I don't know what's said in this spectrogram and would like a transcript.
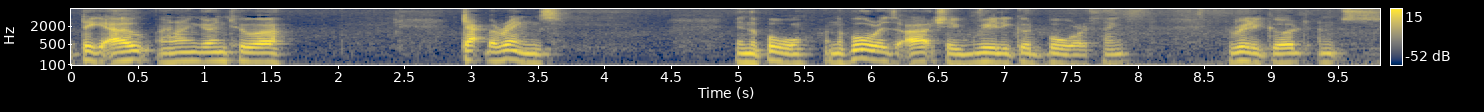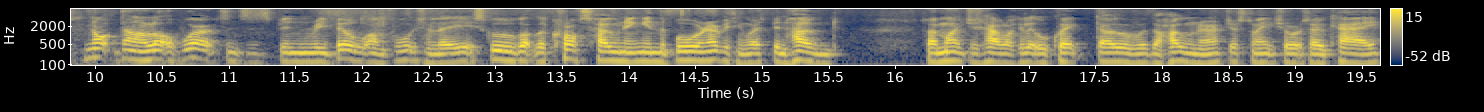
to dig it out and I'm going to uh, gap the rings in the bore. And the bore is actually a really good bore, I think really good and it's not done a lot of work since it's been rebuilt unfortunately. It's still got the cross honing in the bore and everything where it's been honed. So I might just have like a little quick go over the honer just to make sure it's okay.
